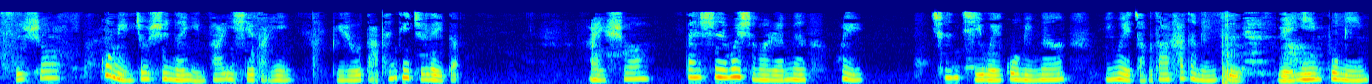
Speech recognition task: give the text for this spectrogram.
词说，过敏就是能引发一些反应。比如打喷嚏之类的，爱说，但是为什么人们会称其为过敏呢？因为找不到它的名字，原因不明，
